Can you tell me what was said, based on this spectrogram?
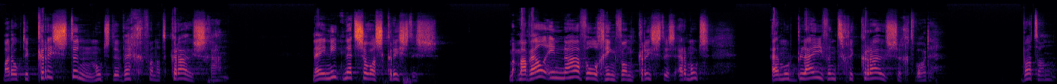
Maar ook de christen moet de weg van het kruis gaan. Nee, niet net zoals Christus. Maar, wel in navolging van Christus. Er moet, er moet blijvend gekruisigd worden. Wat dan?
